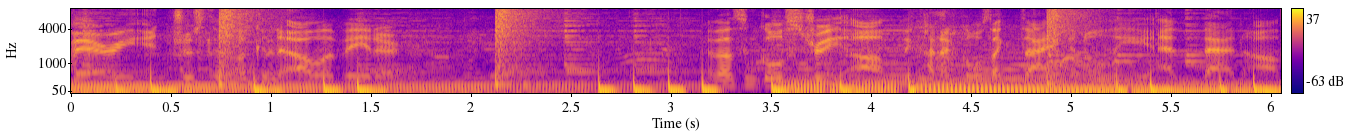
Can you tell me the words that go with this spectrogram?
very interesting looking elevator. It doesn't go straight up, it kind of goes like diagonally then up.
